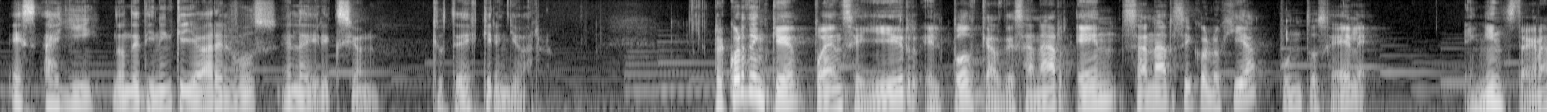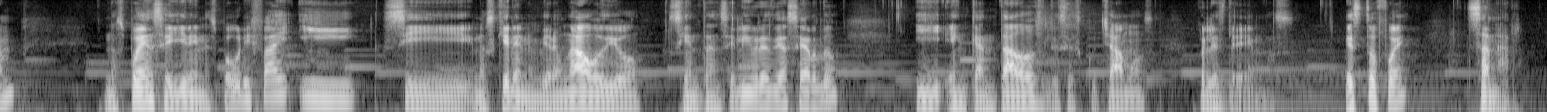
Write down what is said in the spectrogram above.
Es allí donde tienen que llevar el bus en la dirección que ustedes quieren llevarlo. Recuerden que pueden seguir el podcast de Sanar en sanarpsicología.cl en Instagram. Nos pueden seguir en Spotify y si nos quieren enviar un audio, siéntanse libres de hacerlo y encantados les escuchamos o les leemos. Esto fue Sanar.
